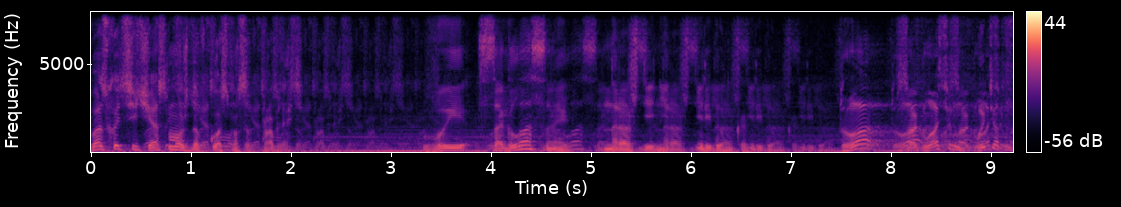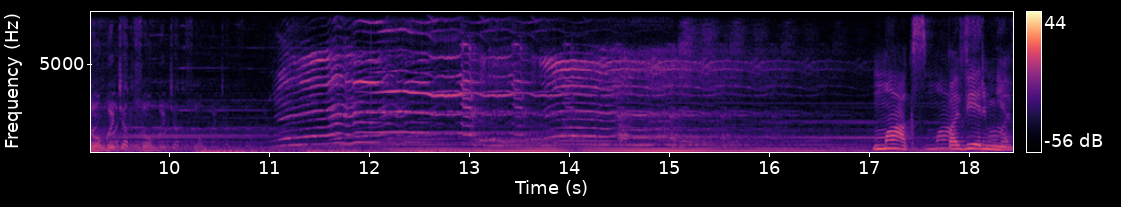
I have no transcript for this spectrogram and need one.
вас хоть сейчас можно в космос отправлять. Вы согласны на рождение ребенка? Да, согласен, быть отцом. Быть отцом. Макс, поверь мне,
